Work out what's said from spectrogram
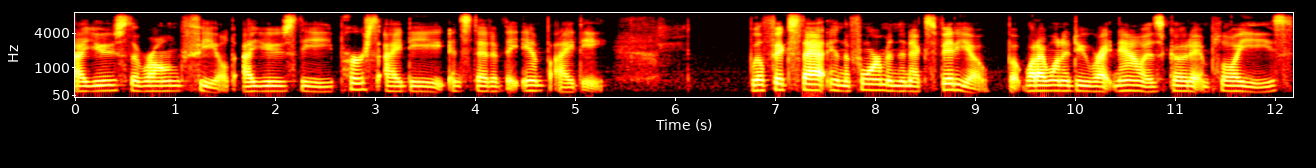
I used the wrong field. I used the pers ID instead of the EMP ID. We'll fix that in the form in the next video, but what I want to do right now is go to employees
